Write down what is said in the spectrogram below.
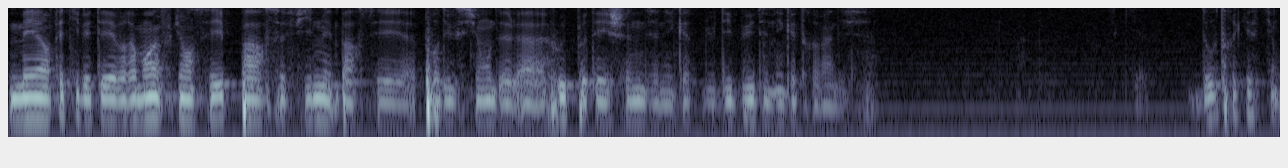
Mais en fait, il était vraiment influencé par ce film et par ses productions de la Hood Potation du début des années 90. Est-ce qu'il y a d'autres questions?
